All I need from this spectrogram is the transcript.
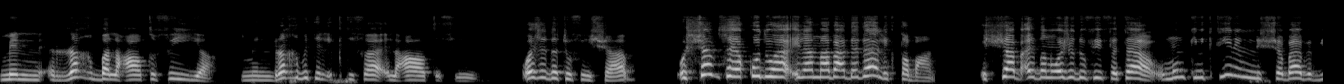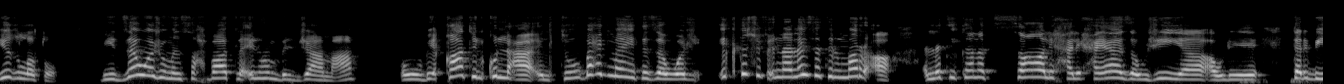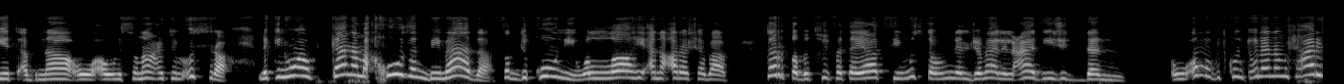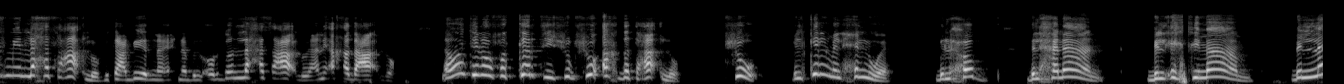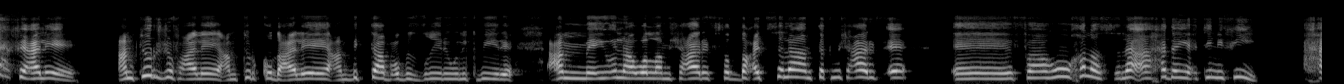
من الرغبة العاطفية من رغبة الاكتفاء العاطفي. وجدته في شاب والشاب سيقودها إلى ما بعد ذلك طبعا. الشاب أيضا وجدوا في فتاة وممكن كثير من الشباب بيغلطوا بيتزوجوا من صحبات لإلهم بالجامعة. وبيقاتل كل عائلته بعد ما يتزوج يكتشف إنها ليست المرأة التي كانت صالحة لحياة زوجية أو لتربية أبنائه أو لصناعة الأسرة. لكن هو كان ماخوذا بماذا؟ صدقوني والله أنا أرى شباب ترتبط في فتيات في مستوى من الجمال العادي جدا. وأمه بتكون تقول أنا مش عارف مين لحس عقله بتعبيرنا إحنا بالأردن لحس عقله يعني أخذ عقله. لو أنت لو فكرتي شو شو أخذت عقله. شو؟ بالكلمة الحلوة بالحب بالحنان بالاهتمام باللهفة عليه. عم ترجف عليه عم تركض عليه عم بتتابعه بالصغيرة والكبيرة عم يقولها والله مش عارف صدعت سلامتك مش عارف إيه, إيه فهو خلص لا حدا يعتني فيه.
